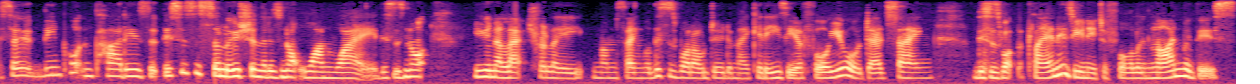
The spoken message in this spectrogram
So, the important part is that this is a solution that is not one way. This is not unilaterally mum saying, Well, this is what I'll do to make it easier for you, or dad saying, This is what the plan is, you need to fall in line with this.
